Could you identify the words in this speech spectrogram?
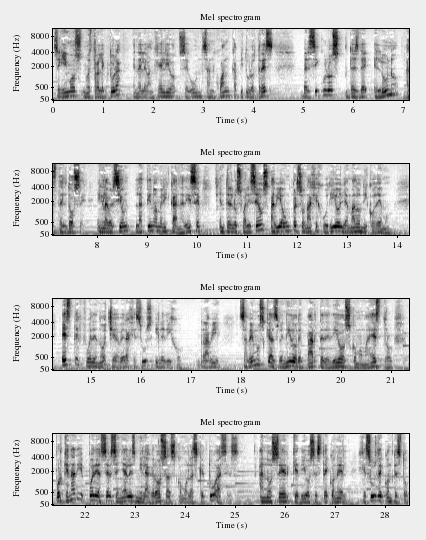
Seguimos nuestra lectura en el Evangelio según San Juan capítulo 3 versículos desde el 1 hasta el 12. En la versión latinoamericana dice, entre los fariseos había un personaje judío llamado Nicodemo. Este fue de noche a ver a Jesús y le dijo, Rabí, sabemos que has venido de parte de Dios como maestro, porque nadie puede hacer señales milagrosas como las que tú haces, a no ser que Dios esté con él. Jesús le contestó,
